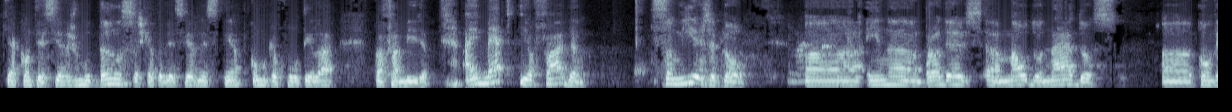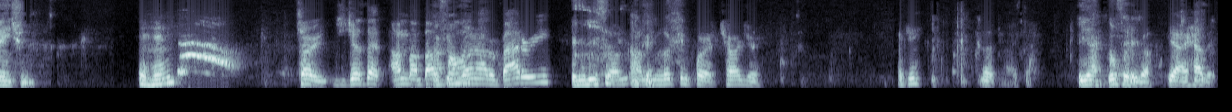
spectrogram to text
que aconteceram, as mudanças que aconteceram nesse tempo, como que eu voltei lá com a família. I met your father some years ago in uh, Brothers uh, Maldonado's uh, convention. Mm-hmm. Sorry, just that I'm about to run out of battery, so I'm, Okay. I'm looking for a charger. Okay? No, ahí está. Yeah, go for There it. you go. Yeah, I have it.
